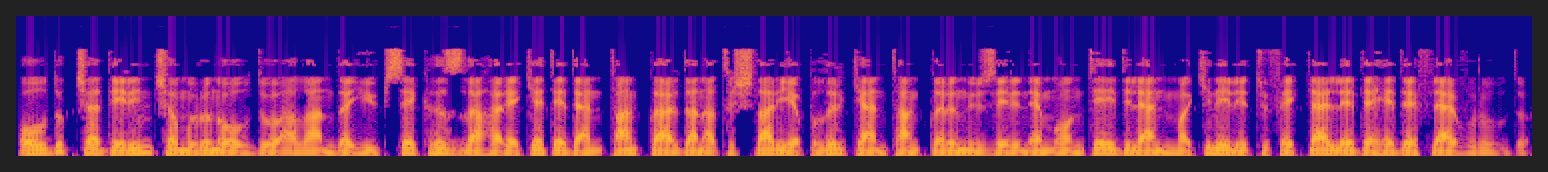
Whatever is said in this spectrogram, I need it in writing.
Oldukça derin çamurun olduğu alanda yüksek hızla hareket eden tanklardan atışlar yapılırken tankların üzerine monte edilen makineli tüfeklerle de hedefler vuruldu.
